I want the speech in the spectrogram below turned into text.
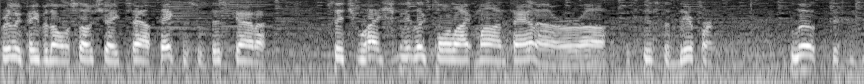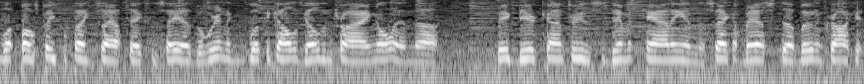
Really, people don't associate South Texas with this kind of situation. It looks more like Montana, or uh, it's just a different look than what most people think South Texas has. But we're in the, what they call the Golden Triangle, and uh, big deer country. This is Dimmit County, and the second best uh, Boone and Crockett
